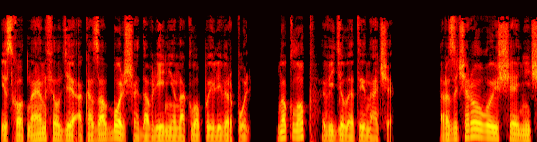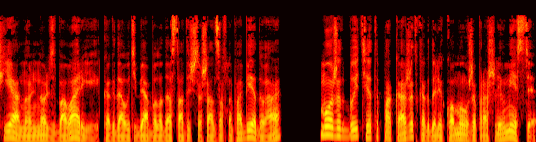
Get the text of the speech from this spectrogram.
Исход на Энфилде оказал большее давление на Клоппа и Ливерпуль, но Клопп видел это иначе. Разочаровывающая ничья 0-0 с Баварией, когда у тебя было достаточно шансов на победу, а? Может быть, это покажет, как далеко мы уже прошли вместе.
